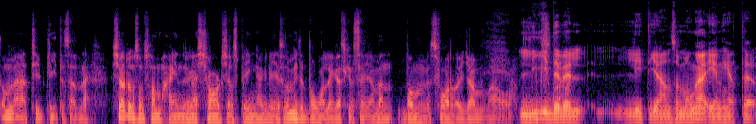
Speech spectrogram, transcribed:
de är typ lite sämre. Kör de som Samhain, du kan charge och springa och grejer, så de är inte dåliga skulle jag säga, men de är svårare att gömma. Och Lider väl lite grann som många enheter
